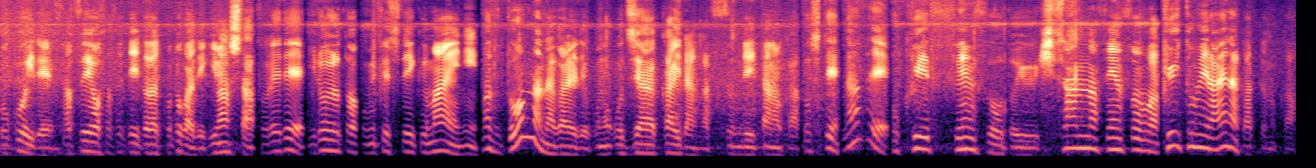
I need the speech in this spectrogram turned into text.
ご好意で撮影をさせていただくことができました。それで、いろいろとお見せしていく前に、まずどんな流れでこのおじや階段が進んでいたのか、そしてなぜ北越戦争という悲惨な戦争は食い止められなかったのか、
